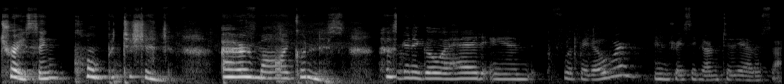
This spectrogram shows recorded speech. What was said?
tracing competition. Oh my goodness. We're gonna go ahead and flip it over and trace it onto the other side.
